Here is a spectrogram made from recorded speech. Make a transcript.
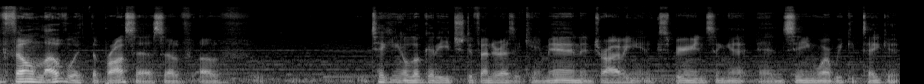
fell in love with the process of, of taking a look at each defender as it came in and driving and experiencing it and seeing where we could take it.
